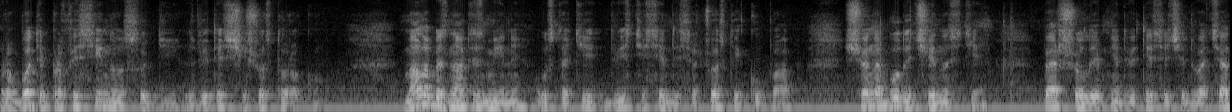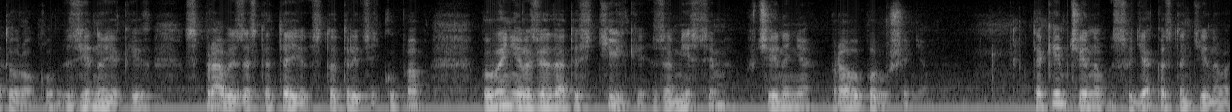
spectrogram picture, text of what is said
роботи професійного судді з 2006 року мала би знати зміни у статті 276 КУПАП, що набули чинності 1 липня 2020 року, згідно яких справи за статтею 130 КУПАП повинні розглядатись тільки за місцем вчинення правопорушення. Таким чином, суддя Константінова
